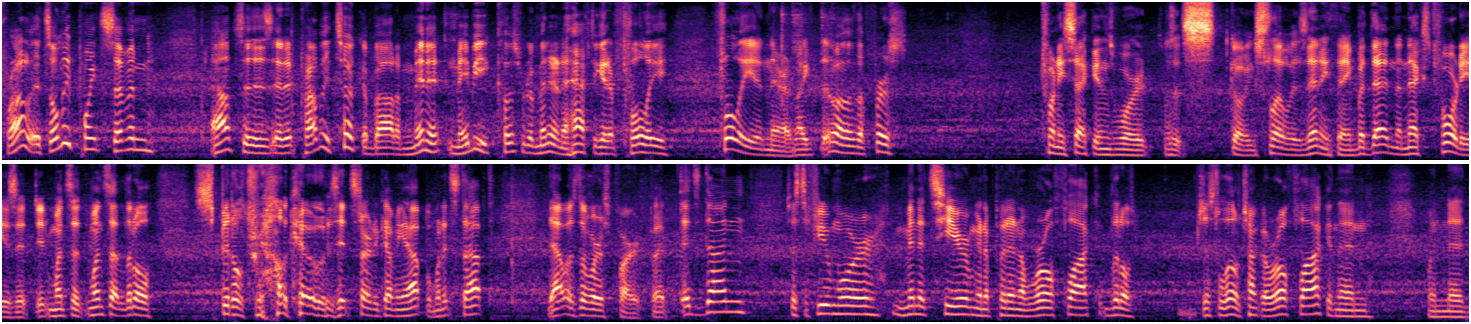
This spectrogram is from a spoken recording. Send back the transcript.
probably it's only 0.7 ounces, and it probably took about a minute, maybe closer to a minute and a half to get it fully fully in there. Like the first 20 seconds were was it going slow as anything but then the next 40 is it, it once it once that little spittle trail goes it started coming up but when it stopped that was the worst part but it's done just a few more minutes here i'm going to put in a Whirlfloc little just a little chunk of Whirlfloc and then when the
